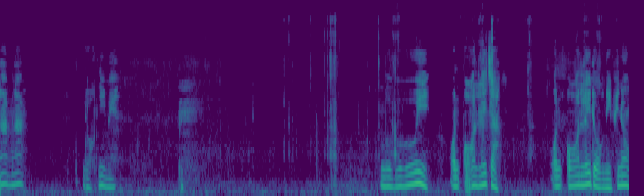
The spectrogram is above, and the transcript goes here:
งามงามดอกนี่แหม มือยอ่อนๆเลยจ้ะ อ่อนๆเลยดอกนี่พี่น้อง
